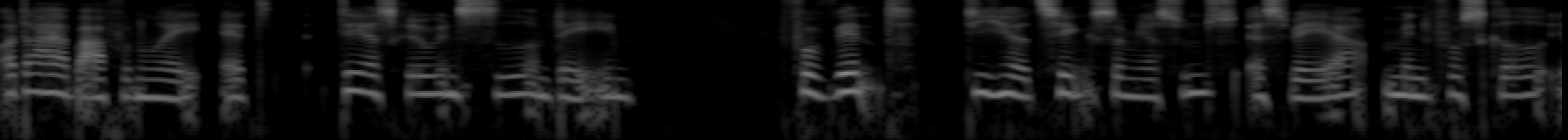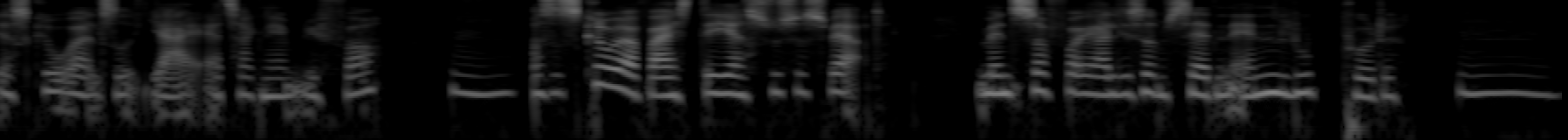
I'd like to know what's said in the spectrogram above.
Og der har jeg bare fundet ud af, at det at skrive en side om dagen, forvent de her ting, som jeg synes er svære, men få skrevet, jeg skriver altid, jeg er taknemmelig for, Mm. og så skriver jeg faktisk det, jeg synes er svært, men så får jeg ligesom sat en anden loop på det. Mm.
